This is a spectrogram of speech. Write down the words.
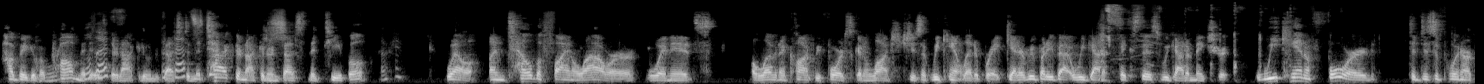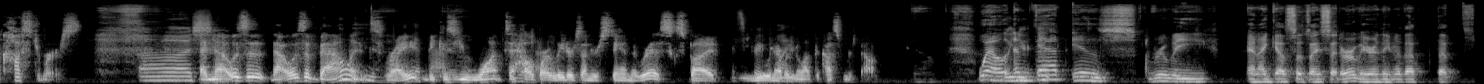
how big of a oh, problem well, it is. They're not going to invest in the tech. They're not going to invest in the people. Okay. Well, until the final hour when it's 11 o'clock before it's going to launch, she's like, we can't let it break. Get everybody back. We got to fix this. We got to make sure we can't afford to disappoint our customers. Uh, and that was a that was a balance, right? Because you want to help our leaders understand the risks, but you were never going to let the customers down. Yeah. Well, and that is really and I guess as I said earlier, you know that that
